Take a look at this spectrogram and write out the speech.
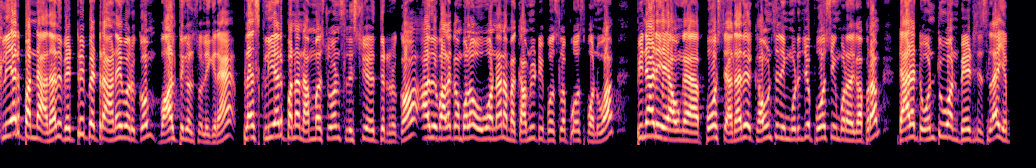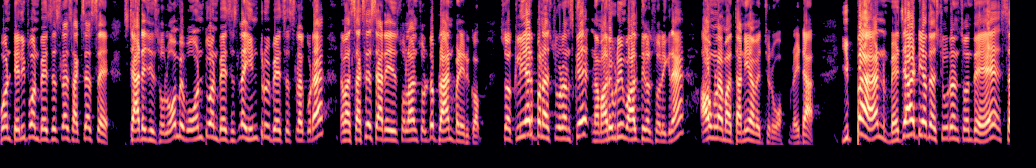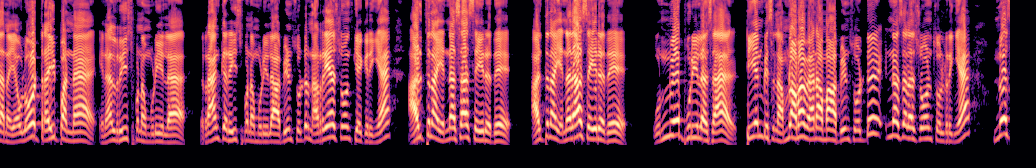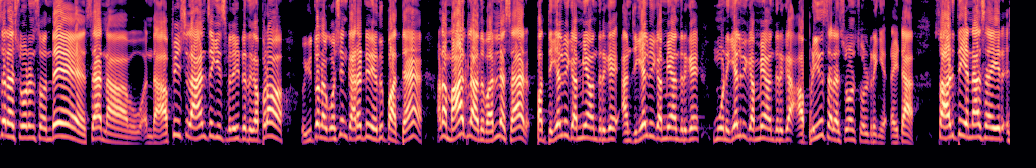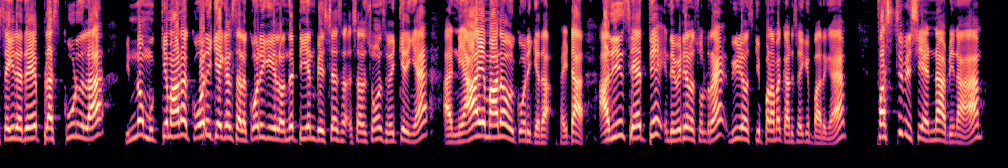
கிளியர் பண்ண அதாவது வெற்றி பெற்ற அனைவருக்கும் வாழ்த்துக்கள் சொல்லிக்கிறேன். ப்ளஸ் கிளியர் பண்ண நம்ம ஸ்டூடெண்ட்ஸ் லிஸ்ட் எடுத்துட்டு இருக்கோம். அது வழக்கம் போல ஒவ்வொன்றா நம்ம கம்யூனிட்டி போஸ்ட்டில் போஸ்ட் பண்ணுவோம். பின்னாடி அவங்க போஸ்ட் அதாவது கவுன்சிலிங் முடிஞ்சு போஸ்டிங் போனதுக்கப்புறம் டேரக்ட் ஒன் டு ஒன் பேசிஸ்ல எப்போ டெலிஃபோன் பேசிஸ்ல சக்ஸஸ் ஸ்ட்ராட்டஜி சொல்லுவோம். இப்போ ஒன் டு ஒன் பேசிஸில் இன்டர்வியூ பேசிஸ்ல கூட நம்ம சக்ஸஸ் ஸ்ட்ராட்டஜி சொல்லலாம்னு சொல்லிட்டு பிளான் பண்ணியிருக்கோம். ஸோ கிளியர் பண்ண ஸ்டூடெண்ட்ஸ்க்கு நான் மறுபடியும் வாழ்த்துக்கள் சொல்லிக்கிறேன். அவங்கள நம்ம தனியாக வச்சிருவோம். ரைட்டா இப்போ மெஜாரிட்டி ஆஃப் த ஸ்டூடெண்ட்ஸ் வந்து சார் நான் எவ்வளோ ட்ரை பண்ணேன். என்னால் ரீச் பண்ண முடியல. ரேங்கை ரீச் பண்ண முடியல. அப்படின்னு சொல்லிட்டு நிறைய ஸ்டூடெண்ட்ஸ் கேட்குறீங்க அடுத்து நான் என்ன சார் செய்யறது அடுத்து நான் என்னதான் செய்யறது ஒன்றுமே புரியல சார். டிஎன்பிசி நம்மளாமா வேணாமா அப்படின்னு சொல்லிட்டு இன்னும் சில ஸ்டூடெண்ட் சொல்கிறீங்க இன்னும் சில ஸ்டூடெண்ட்ஸ் வந்து சார் நான் அந்த அஃபிஷியல் ஆன்சர் கீஸ் வெளியிட்டதுக்கப்புறம் இத்தனை கொஸ்டின் கரெக்ட்னு எதிர்பார்த்தேன். ஆனால் மார்க்கில் அது வரல சார். பத்து கேள்வி கம்மியாக வந்திருக்கு அஞ்சு கேள்வி கம்மியாக வந்திருக்கு மூணு கேள்வி கம்மியாக வந்திருக்கு அப்படின்னு சில ஸ்டூடெண்ட் சொல்கிறீங்க ரைட்டா ஸோ அடுத்து என்ன செய்ய- செய்யறது? ப்ளஸ் கூடுதலாக இன்னும் முக்கியமான கோரிக்கைகள் சில கோரிக்கைகள் வந்து டிஎன்பிஎஸ்சில் சில ஸ்டூடெண்ட்ஸ் வைக்கிறீங்க. அது நியாயமான ஒரு கோரிக்கை தான் ரைட்டா அதையும் சேர்த்து இந்த வீடியோவில் சொல்கிறேன் வீடியோ ஸ்கிப் பண்ணாமல் கடைசி வரைக்கும் பாருங்கள் ஃபர்ஸ்ட் விஷயம் என்ன அப்படின்னா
